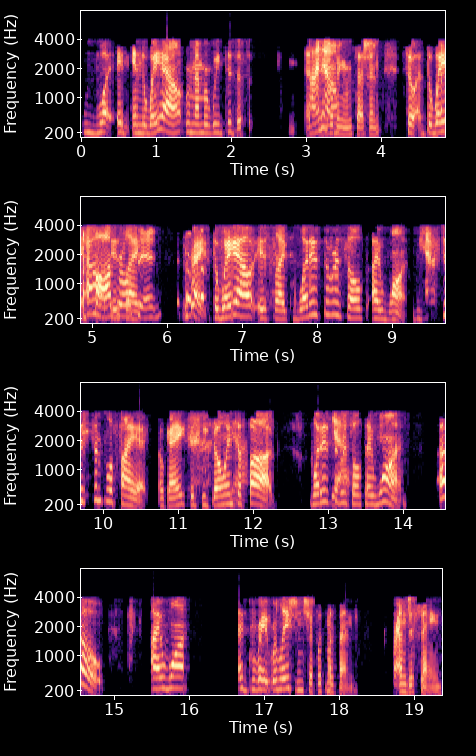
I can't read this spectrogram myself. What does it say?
what in, in the way out, remember we did this at I the know. living room session. So the way the out is like right. The way out is like what is the result I want? We have to simplify it, okay? Because we go into Yeah. fog. What is the result I want? Oh, I want a great relationship with my husband. Right. I'm just saying,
